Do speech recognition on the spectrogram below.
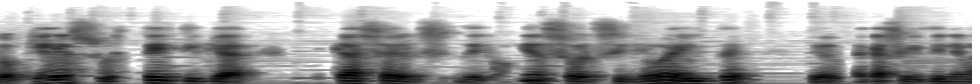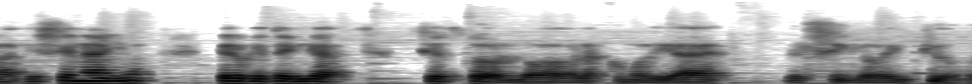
lo que es su estética de casa de comienzo del siglo XX, que es una casa que tiene más de 100 años, pero que tenga ¿cierto? las comodidades del siglo XXI.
